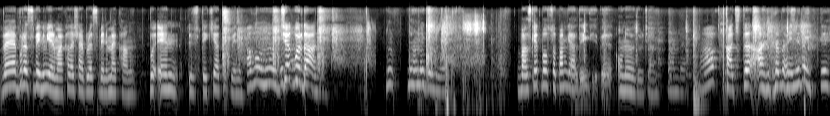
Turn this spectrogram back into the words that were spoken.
Ve burası benim yerim arkadaşlar. Burası benim mekanım. Bu en üstteki yatak benim. Abla onu öldür. Çık buradan. Dur ben de geliyorum. Basketbol sopam geldiği gibi onu öldüreceğim. Ben de. Ha, Kaçtı arkadaş. beni de itti.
